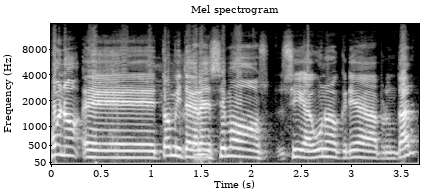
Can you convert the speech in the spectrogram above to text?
Bueno, eh, Tommy, te agradecemos. Sí, ¿alguno quería preguntar?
